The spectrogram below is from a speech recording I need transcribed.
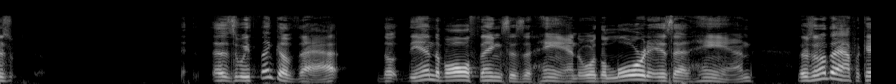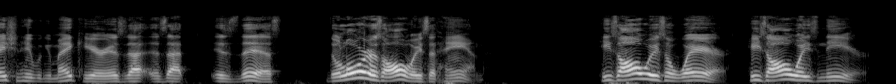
as as we think of that, the, the end of all things is at hand, or the Lord is at hand, there's another application here we can make here is that is that is this the Lord is always at hand. He's always aware. He's always near.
